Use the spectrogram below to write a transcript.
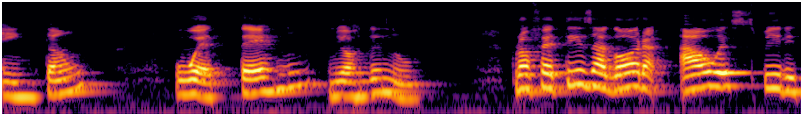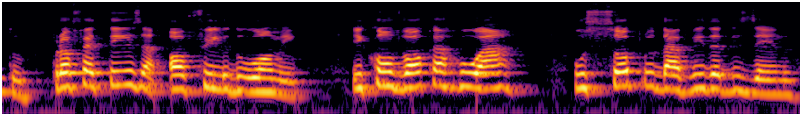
Então, o Eterno me ordenou: Profetiza agora ao Espírito, profetiza ao Filho do Homem, e convoca Ruá, o sopro da vida, dizendo:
